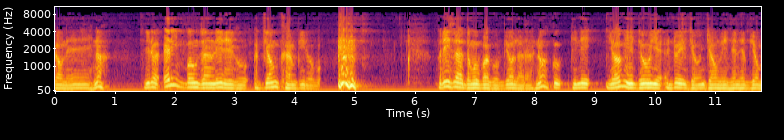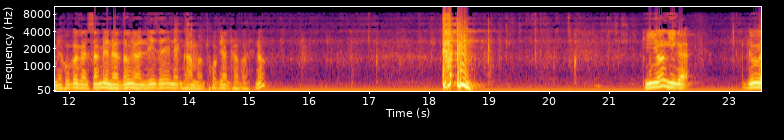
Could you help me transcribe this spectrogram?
ကောင်းတယ်နော်ဒီတော့အဲ့ဒီပုံစံလေးတွေကိုအကြောင်းခံပြီးတော့ပေါ့ပရိစ္ဆသမုပ္ပါကိုပြောလာတာနော်အခုဒီနေ့ ယောဂီတို့ရဲ့အတွေ့အကြုံအကြောင်းလေးနည်းနည်းပြောမယ်ဟိုဘက်ကစာမျက်နှာ345မှာဖော်ပြထားပါတယ်နော်ဒီယောဂီကသူက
